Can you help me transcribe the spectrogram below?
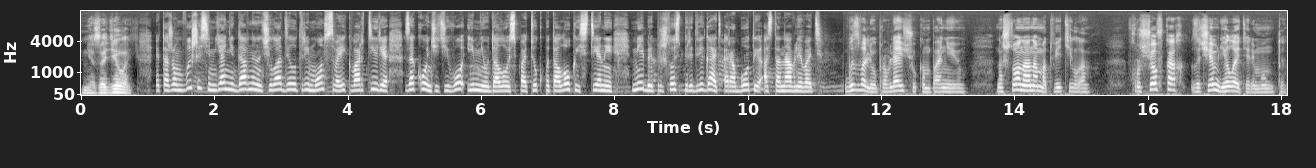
не заделать. Этажом выше семья недавно начала делать ремонт в своей квартире. Закончить его им не удалось. Потек потолок и стены. Мебель пришлось передвигать, а работы останавливать. Вызвали управляющую компанию, на что она нам ответила. В хрущевках зачем делаете ремонты?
